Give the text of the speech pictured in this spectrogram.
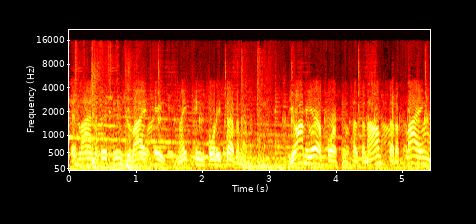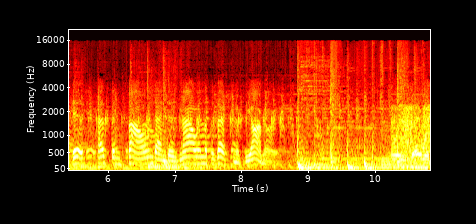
Headline Edition, July 8, 1947. The Army Air Forces has announced that a flying disc has been found and is now in the possession of the Army. It was, it was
